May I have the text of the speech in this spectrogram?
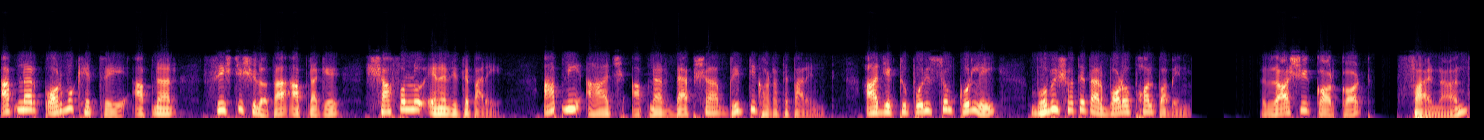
আপনার কর্মক্ষেত্রে আপনার সৃষ্টিশীলতা আপনাকে সাফল্য এনে দিতে পারে। আপনি আজ আপনার ব্যবসা বৃদ্ধি ঘটাতে পারেন। আজ একটু পরিশ্রম করলেই ভবিষ্যতে তার বড় ফল পাবেন। রাশি কর্কট ফাইন্যান্স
